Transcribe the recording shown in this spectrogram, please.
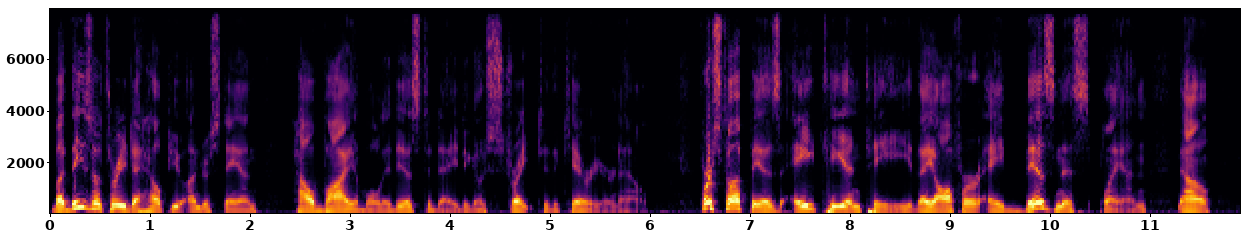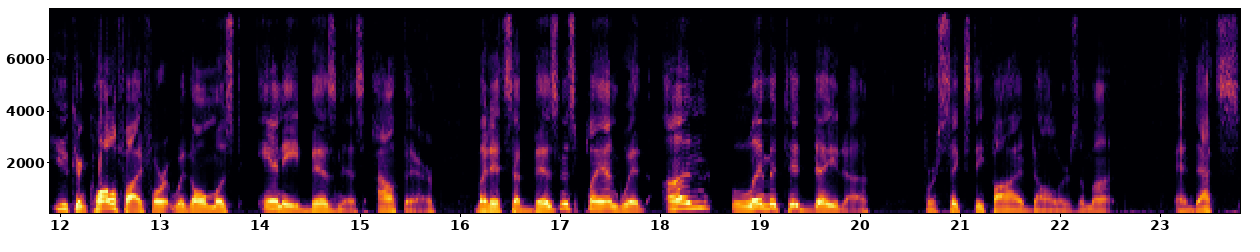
But these are three to help you understand how viable it is today to go straight to the carrier now. First up is AT&T. They offer a business plan. Now, you can qualify for it with almost any business out there, but it's a business plan with unlimited data for $65 a month. And that's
